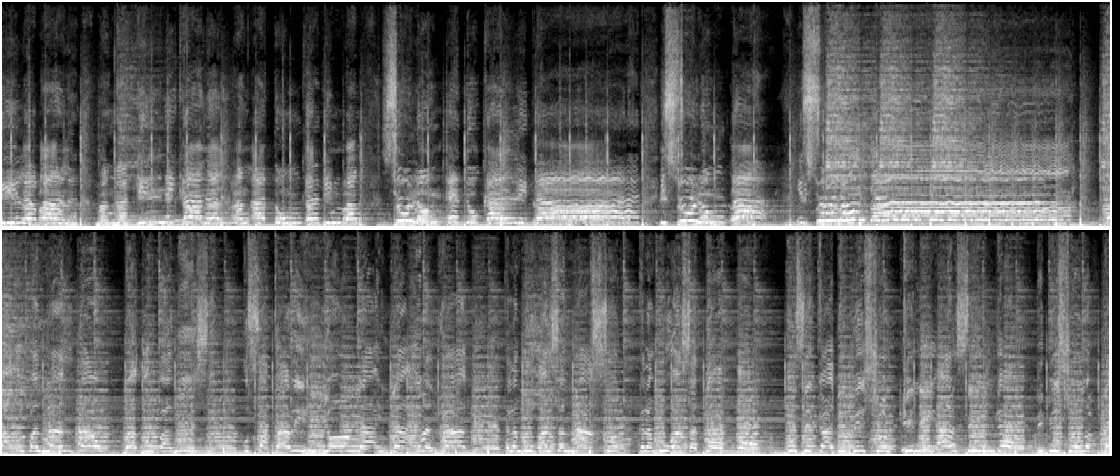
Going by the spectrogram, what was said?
atong gilabanan Mga ginikanan ang atong katimbang? Sulong edukalidad Isulong ta, isulong ta. Bagong panantaw, bagong pangisip Usa ka rehiyon, lain-lain ang Kalambuan sa nasod, kalambuan sa DepEd Musika Division, kini ang single. Division of Davao,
